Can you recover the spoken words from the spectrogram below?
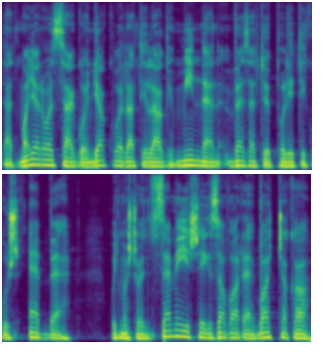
Tehát Magyarországon gyakorlatilag minden vezető politikus ebbe, hogy most hogy személyiség zavar-e, vagy csak a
